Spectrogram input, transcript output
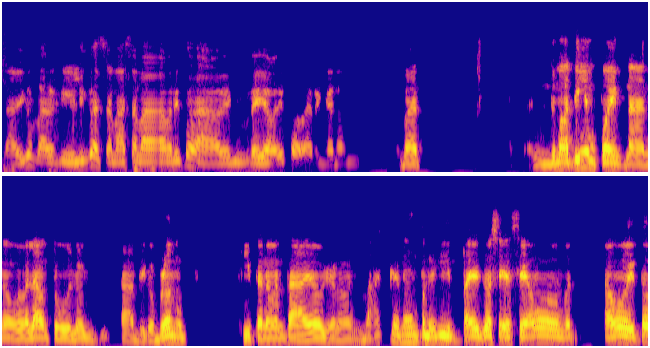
Sabi ko, parang feeling ko, sama-sama ako nito, ha? Nag-pray ako nito, parang ganun. But, dumating yung point na, ano, wala akong tulog. Sabi ko, bro, kita naman tayo, gano'n. Bakit gano'n? Pagkikita tayo ko, saya-saya mo. Ba't ako, ito,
